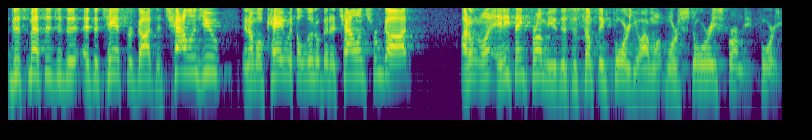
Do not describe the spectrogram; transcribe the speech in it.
this message is a, is a chance for God to challenge you, and I'm okay with a little bit of challenge from God. I don't want anything from you. This is something for you. I want more stories from you, for you.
